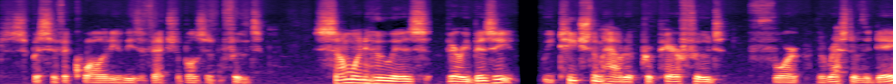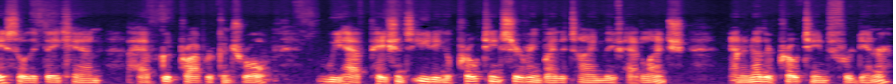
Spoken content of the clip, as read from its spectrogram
specific quality of these vegetables and foods. Someone who is very busy, we teach them how to prepare foods for the rest of the day so that they can have good, proper control. We have patients eating a protein serving by the time they've had lunch and another protein for dinner.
